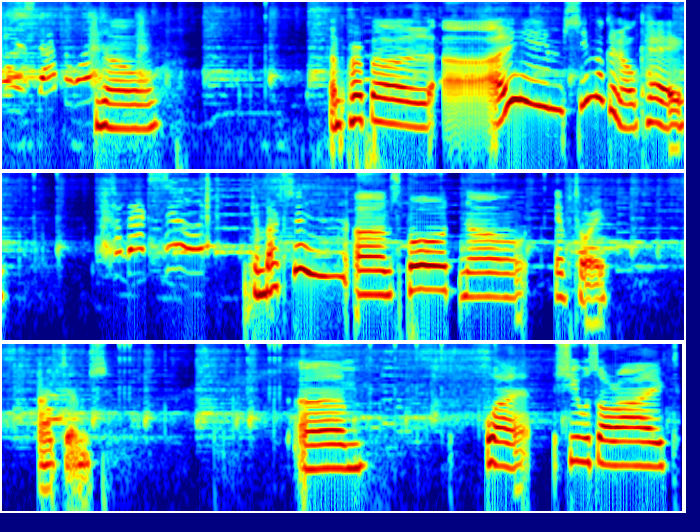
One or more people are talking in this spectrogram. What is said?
Is that the one? No. And purple, uh, I seem looking okay. Come back soon. Come back soon. Um, support, no. Inventory. Items. Um, what? She was alright.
